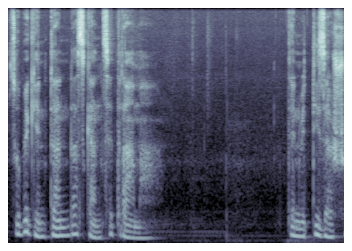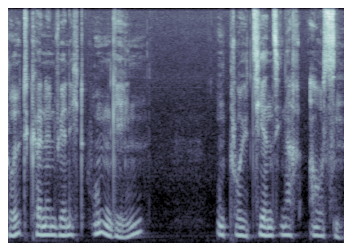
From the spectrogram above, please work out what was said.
so beginnt dann das ganze Drama. Denn mit dieser Schuld können wir nicht umgehen und projizieren sie nach außen.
